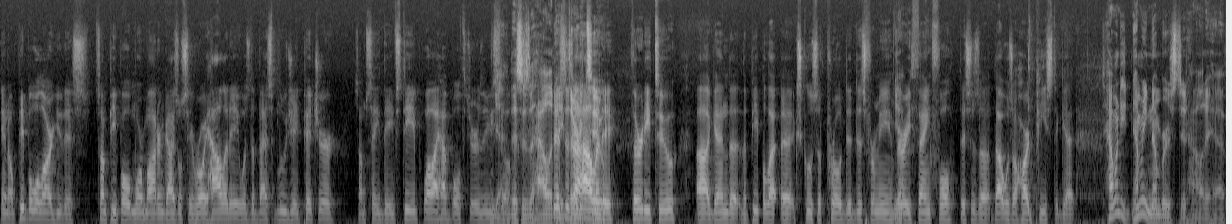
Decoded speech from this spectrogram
you know people will argue this. Some people, more modern guys, will say Roy Halladay was the best Blue Jay pitcher. Some say Dave Stieb. Well, I have both jerseys. yeah, so this is a Halladay. this is 32. a Halladay 32 uh, again the, the people at uh, exclusive pro did this for me Yep. very thankful this is a that was a hard piece to get How many how many numbers did Halladay have?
